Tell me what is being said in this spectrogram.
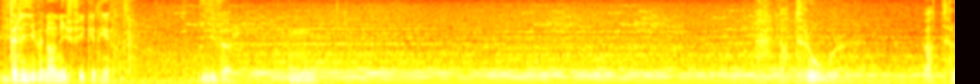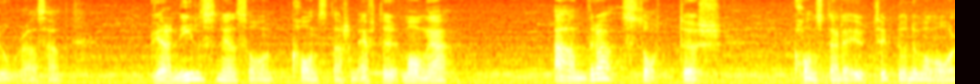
driven av nyfikenhet. Iver. Mm. Jag tror, jag tror alltså att Vera Nilsson är en sån konstnär som efter många andra sorters konstnärliga uttryck under många år,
